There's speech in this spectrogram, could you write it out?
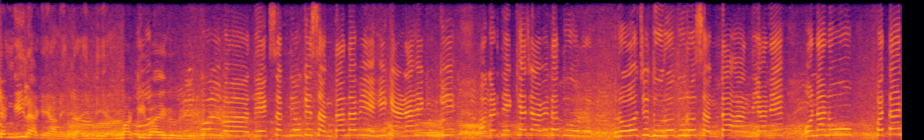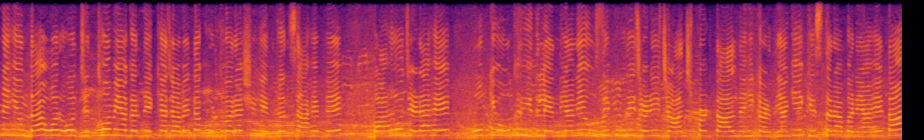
ਚੰਗੀ ਲੈ ਕੇ ਆਣੀ ਚਾਹੀਦੀ ਹੈ ਬਾਕੀ ਵਾਹਿਗੁਰੂ ਜੀ ਬਿਲਕੁਲ ਅ, ਦੇਖ ਸਕਦੇ ਹੋ ਕਿ ਸੰਗਤਾਂ ਦਾ ਵੀ ਇਹੀ ਕਹਿਣਾ ਹੈ ਕਿਉਂਕਿ ਅਗਰ ਦੇਖਿਆ ਜਾਵੇ ਤਾਂ ਦੂਰ ਰੋਜ਼ ਦੂਰੋਂ ਦੂਰੋਂ ਸੰਗਤਾਂ ਆਉਂਦੀਆਂ ਨੇ। ਉਹਨਾਂ ਨੂੰ ਔਰ ਉਹ ਜਿੱਥੋਂ ਵੀ ਅਗਰ ਦੇਖਿਆ ਜਾਵੇ ਤਾਂ ਗੁਰਦੁਆਰਾ ਸ਼ਹੀਦਗੰਜ ਸਾਹਿਬ ਦੇ ਬਾਹਰੋਂ ਜਿਹੜਾ ਹੈ, ਉਹ ਘਿਓ ਖਰੀਦ ਲੈਂਦੀਆਂ ਨੇ? ਉਸ ਦੀ ਪੂਰੀ ਜਿਹੜੀ ਜਾਂਚ ਪੜਤਾਲ ਨਹੀਂ ਕਰਦੀਆਂ ਕਿ ਇਹ ਕਿਸ ਤਰ੍ਹਾਂ ਬਣਿਆ ਹੈ, ਤਾਂ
